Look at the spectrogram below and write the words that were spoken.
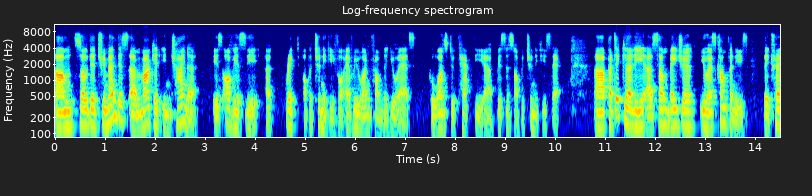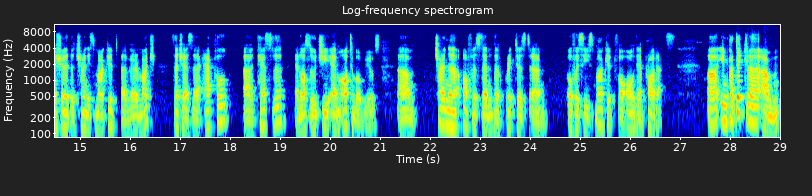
Um, so the tremendous uh, market in China is obviously a great opportunity for everyone from the US who wants to tap the uh, business opportunities there. Uh, particularly uh, some major US companies, they treasure the Chinese market uh, very much, such as uh, Apple, Tesla, and also GM automobiles. Um, China offers them the greatest um, overseas market for all their products. in particular, um,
